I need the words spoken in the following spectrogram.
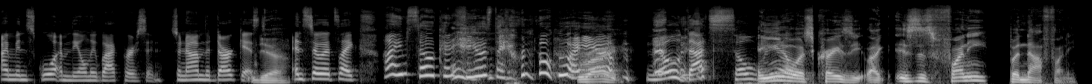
I'm in school. I'm the only black person. So now I'm the darkest. Yeah. And so it's like, I'm so confused. I don't know who I Right. am. No, that's so real. And you know what's crazy? Like, is this funny but not funny?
